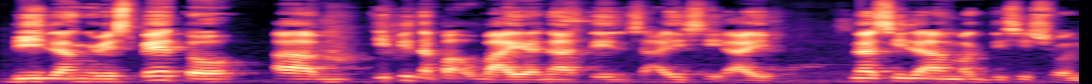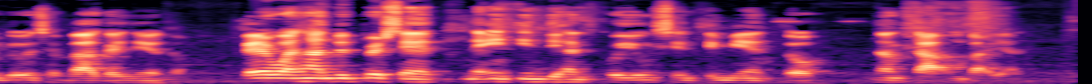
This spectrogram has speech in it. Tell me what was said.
bilang respeto, um, ipinapaubaya natin sa ICI na sila ang magdesisyon doon sa bagay na yun. Pero 100% naintindihan ko yung sentimiento ng taong bayan.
